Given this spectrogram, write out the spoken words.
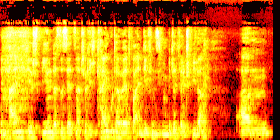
in allen vier Spielen. Das ist jetzt natürlich kein guter Wert für einen defensiven Mittelfeldspieler. Ähm,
